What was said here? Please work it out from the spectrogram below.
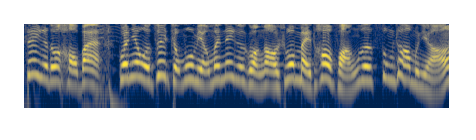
这个都好办，关键我最整不明白那个广告说买套房子送丈母娘。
